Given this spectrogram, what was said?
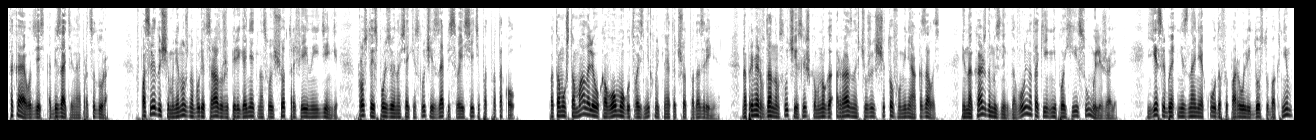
Такая вот здесь обязательная процедура. В последующем мне нужно будет сразу же перегонять на свой счет трофейные деньги, просто используя на всякий случай запись своей сети под протокол. Потому что мало ли у кого могут возникнуть на этот счет подозрения. Например, в данном случае слишком много разных чужих счетов у меня оказалось, и на каждом из них довольно-таки неплохие суммы лежали. Если бы не знание кодов и паролей доступа к ним,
